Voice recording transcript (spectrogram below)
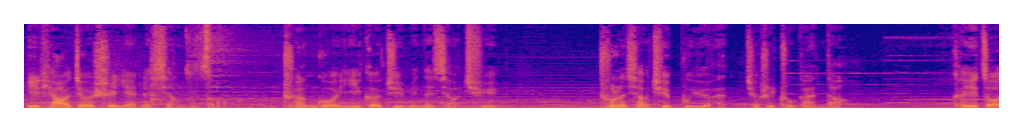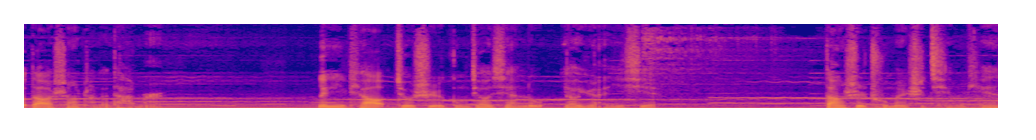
一条就是沿着巷子走，穿过一个居民的小区，出了小区不远就是主干道，可以走到商场的大门；另一条就是公交线路，要远一些。当时出门是晴天，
